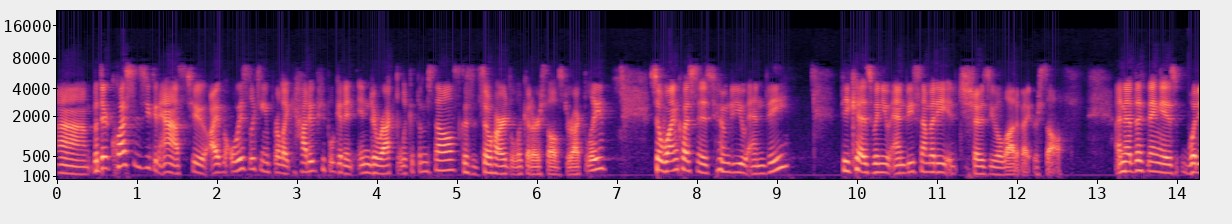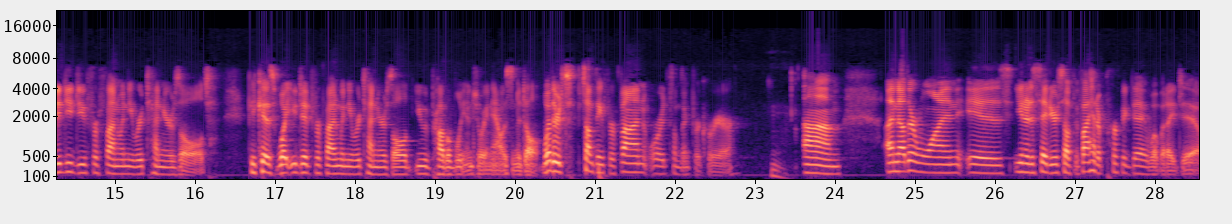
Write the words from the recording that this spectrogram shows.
Um, but there are questions you can ask too. I'm always looking for like how do people get an indirect look at themselves? Because it's so hard to look at ourselves directly. So one question is whom do you envy because when you envy somebody, it shows you a lot about yourself. Another thing is, what did you do for fun when you were 10 years old? Because what you did for fun when you were 10 years old, you would probably enjoy now as an adult, whether it's something for fun or it's something for career. Hmm. Um, another one is, you know, to say to yourself, if I had a perfect day, what would I do?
